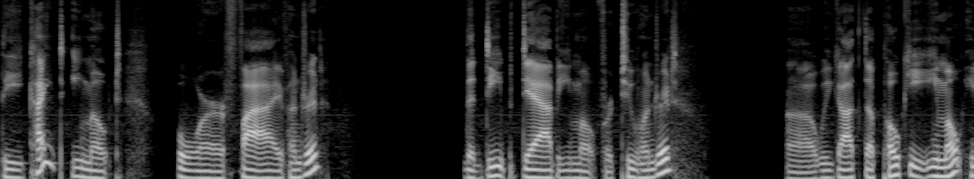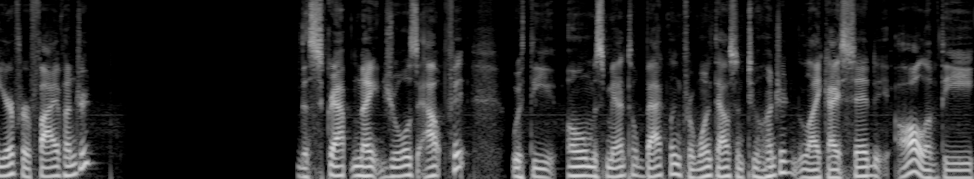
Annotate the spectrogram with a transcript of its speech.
The Kite emote for 500. The Deep Dab emote for 200 uh, we got the Pokey emote here for 500. The Scrap Knight Jules outfit with the Ohms Mantle backbling for 1,200. Like I said, all of the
